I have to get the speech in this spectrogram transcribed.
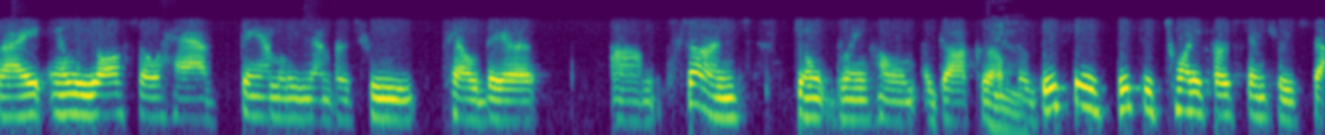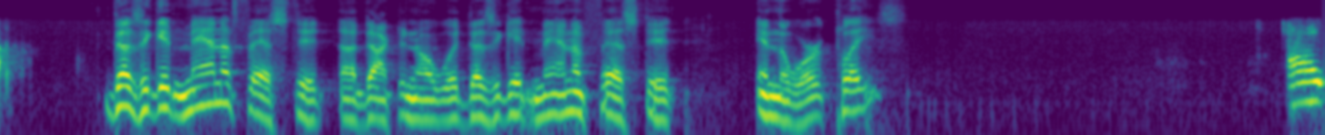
right? And we also have family members who tell their um, sons, "Don't bring home a dark girl." Yeah. So this is this is 21st century stuff. Does it get manifested, uh, Dr. Norwood? Does it get manifested in the workplace? I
